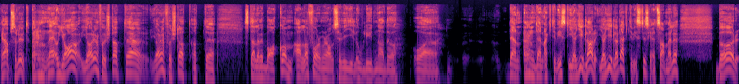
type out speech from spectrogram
Ja, absolut. Nej, och jag, jag är den första att, eh, jag är den första att, att eh, ställa mig bakom alla former av civil olydnad och, och eh, den, den aktivist. Jag gillar, jag gillar det aktivistiska. Ett samhälle bör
